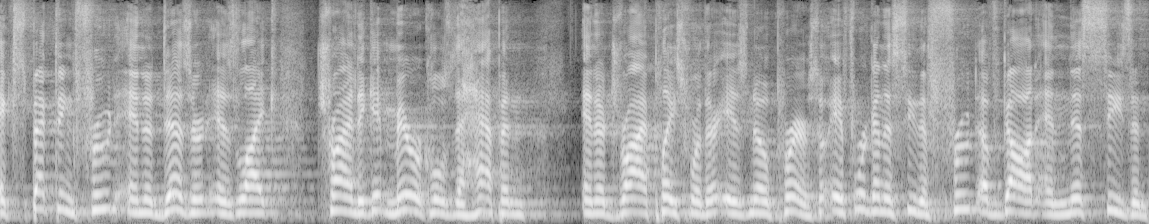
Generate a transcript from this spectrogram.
Expecting fruit in a desert is like trying to get miracles to happen in a dry place where there is no prayer. So, if we're going to see the fruit of God in this season,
